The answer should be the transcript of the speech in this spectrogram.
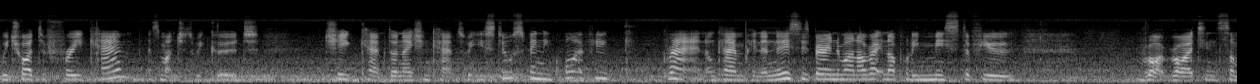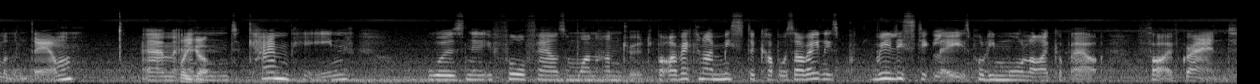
we tried to free camp as much as we could, cheap camp donation camps, but you're still spending quite a few grand on camping. And this is bearing in mind, I reckon I probably missed a few, right, writing some of them down. Um, you got? and camping was nearly 4,100 but I reckon I missed a couple so I reckon it's realistically it's probably more like about five grand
